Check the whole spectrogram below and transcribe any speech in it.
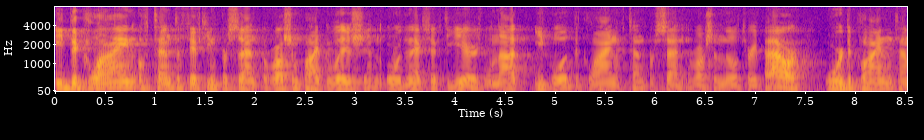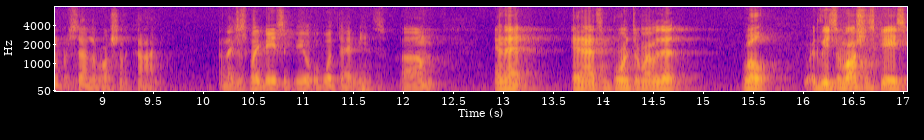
a decline of 10 to 15 percent of Russian population over the next 50 years will not equal a decline of 10 percent in Russian military power or a decline in 10 percent of the Russian economy. And that's just my basic view of what that means. Um, and that, and that's important to remember that, well, at least in Russia's case,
